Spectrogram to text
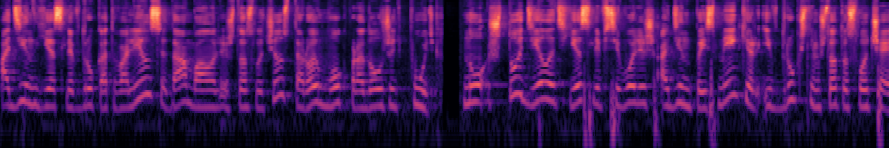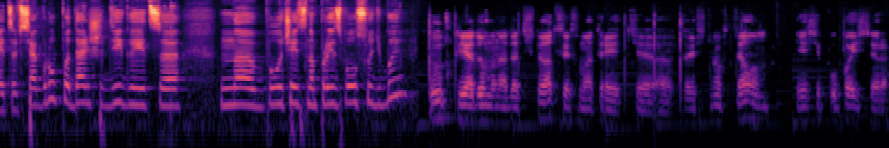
один, если вдруг отвалился, да, мало ли что случилось, второй мог продолжить путь. Но что делать, если всего лишь один пейсмейкер и вдруг с ним что-то случается? Вся группа дальше двигается, на, получается, на произвол судьбы? Тут, я думаю, надо от ситуации смотреть. Э, то есть, ну, в целом, если у пейсера,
